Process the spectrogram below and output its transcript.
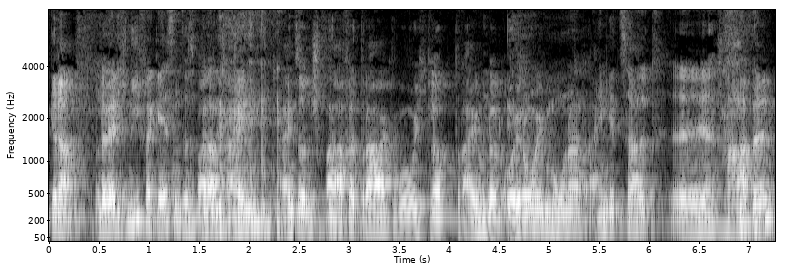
genau. Und da werde ich nie vergessen, das war dann ein, ein so ein Sparvertrag, wo ich glaube 300 Euro im Monat eingezahlt äh, habe.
